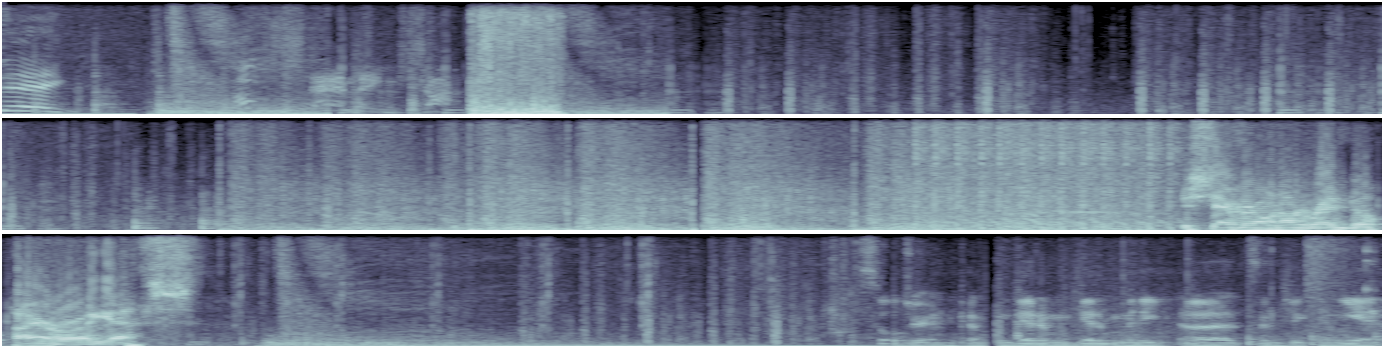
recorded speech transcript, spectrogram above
Shooting! Outstanding shot! Just everyone on Red Bill Pyro, I guess. Soldier income. Get him. Get him. When he, uh, since you can. Yeah.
